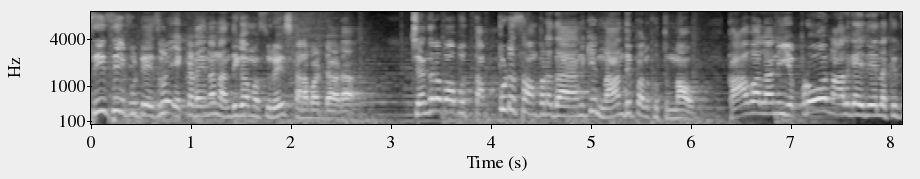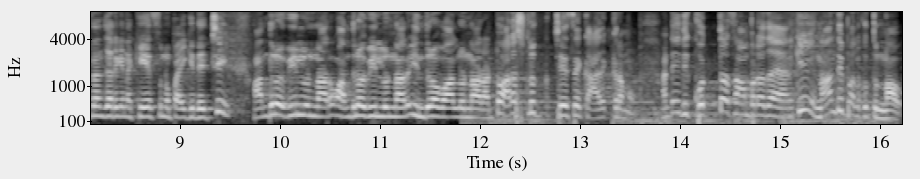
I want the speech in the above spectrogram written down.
సీసీ ఫుటేజ్లో ఎక్కడైనా నందిగామ సురేష్ కనబడ్డాడా? చంద్రబాబు తప్పుడు సాంప్రదాయానికి నాంది పలుకుతున్నావు. కావాలని ఎప్పుడో నాలుగైదేళ్ళ క్రితం జరిగిన కేసును పైకి తెచ్చి అందులో వీళ్ళు ఉన్నారు అందులో వీళ్ళు ఉన్నారు ఇందులో వాళ్ళు ఉన్నారు అంటూ అరెస్టులు చేసే కార్యక్రమం. అంటే ఇది కొత్త సాంప్రదాయానికి నాంది పలుకుతున్నావు.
